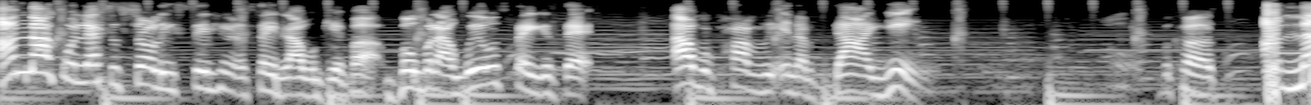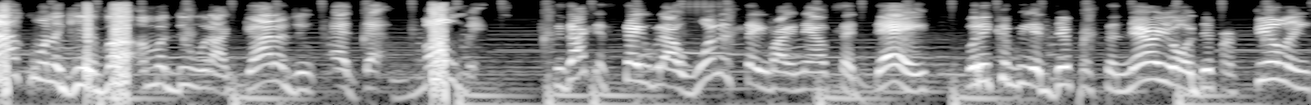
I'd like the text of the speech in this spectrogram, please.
I'm not going to necessarily sit here and say that I would give up. But what I will say is that I would probably end up dying because I'm not going to give up. I'm going to do what I got to do at that moment. Because I can say what I want to say right now today, but it could be a different scenario, a different feeling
